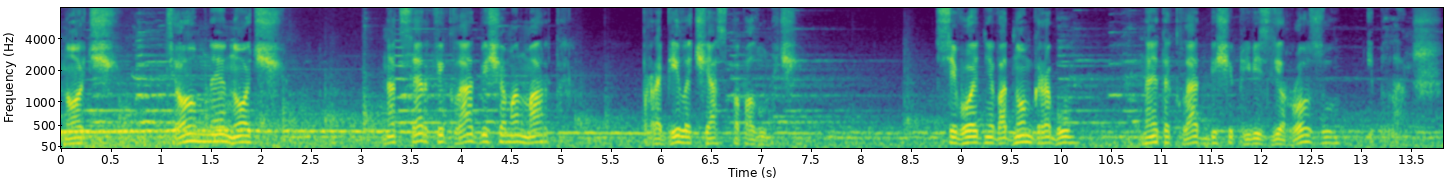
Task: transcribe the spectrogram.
Ночь, темная ночь. На церкви кладбища Монмартр пробила час по полуночи. Сегодня в одном гробу на это кладбище привезли Розу и Бланш.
